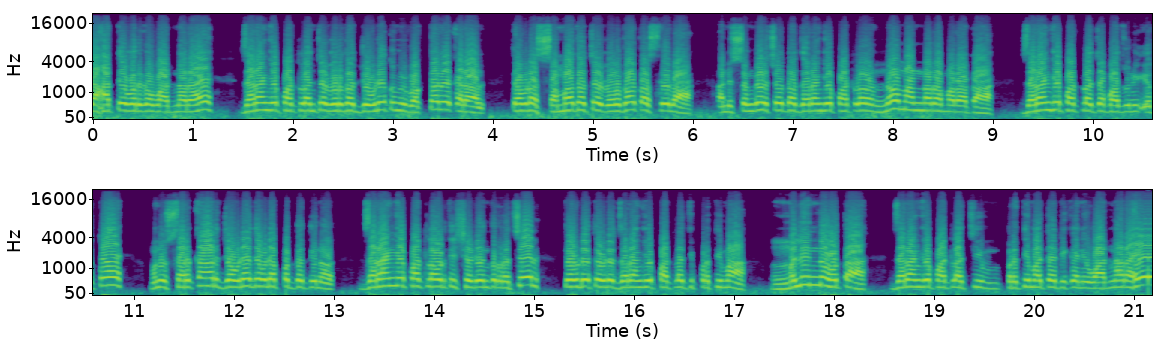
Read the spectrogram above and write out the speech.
चाहते वर्ग वाढणार आहे. जरांगे पाटलांच्या विरोधात जेवढे तुम्ही वक्तव्य कराल तेवढा समाजाच्या विरोधात असलेला आणि संघर्ष होता जरांगे पाटलाला न मानणारा मराठा जरांगे पाटलाच्या बाजूने येतोय. म्हणून सरकार जेवढ्या जेवढ्या पद्धतीनं जरांगे पाटलावरती षडयंत्र रचेल तेवढे तेवढे जरांगे पाटलाची प्रतिमा मलिन न होता जरांगे पाटलाची प्रतिमा त्या ठिकाणी वाढणार आहे.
